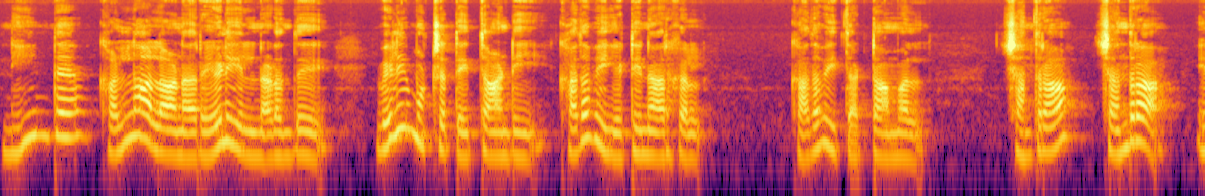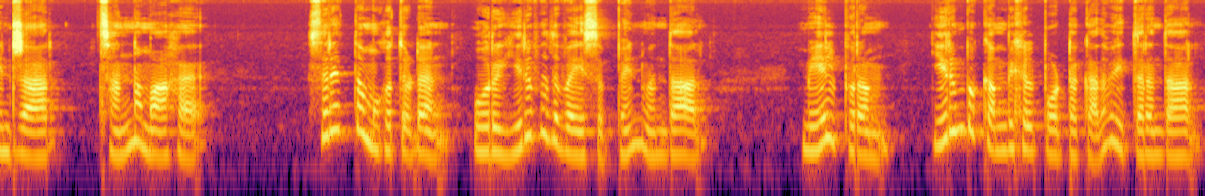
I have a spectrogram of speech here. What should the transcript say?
நீண்ட கல்லாலான ரேலியில் நடந்து வெளிமுற்றத்தை தாண்டி கதவை எட்டினார்கள். கதவை தட்டாமல் சந்திரா சந்திரா என்றார் சன்னமாக. சிரித்த முகத்துடன் ஒரு இருபது வயசு பெண் வந்தால் மேல்புறம் இரும்பு கம்பிகள் போட்ட கதவை திறந்தால்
